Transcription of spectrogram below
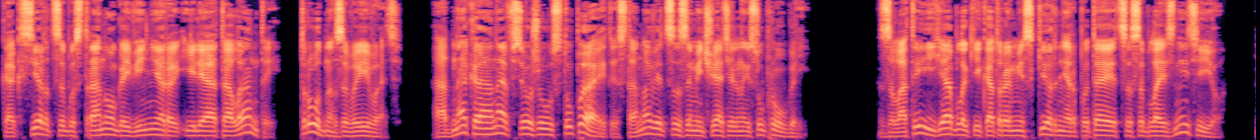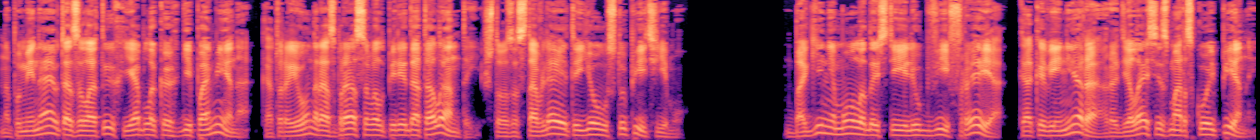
как сердце быстроногой Венеры или Аталанты, трудно завоевать. Однако она все же уступает и становится замечательной супругой. Золотые яблоки, которыми Скирнер пытается соблазнить ее, напоминают о золотых яблоках Гипомена, которые он разбрасывал перед Аталантой, что заставляет ее уступить ему. Богиня молодости и любви Фрея, как и Венера, родилась из морской пены,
